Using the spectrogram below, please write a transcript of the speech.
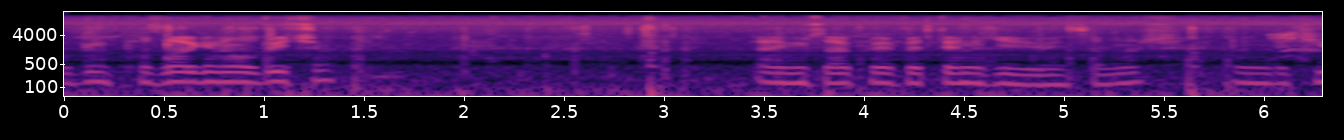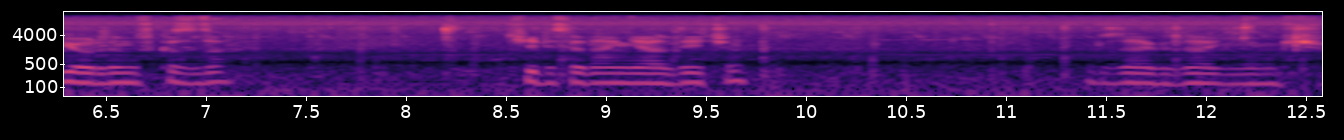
Bugün pazar günü olduğu için en güzel kıyafetlerini giyiyor insanlar. Öndeki gördüğümüz kız da kiliseden geldiği için güzel güzel giyinmiş.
